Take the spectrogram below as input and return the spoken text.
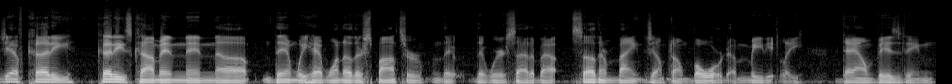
Jeff Cuddy, Cuddy's coming, and uh, then we have one other sponsor that that we're excited about. Southern Bank jumped on board immediately down visiting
